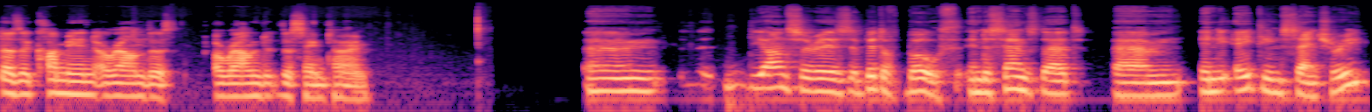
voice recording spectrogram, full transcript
does it come in around the around the same time? Um, the answer is a bit of both, in the sense that um, in the 18th century,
